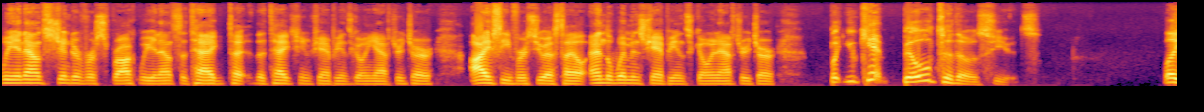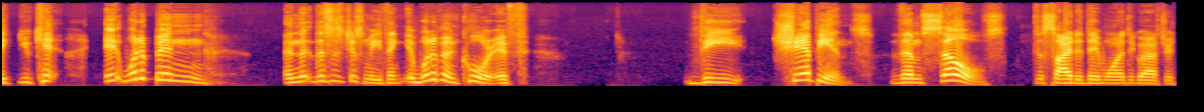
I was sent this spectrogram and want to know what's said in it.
we announced Jinder versus Brock. We announced the tag t- the tag team champions going after each other. IC versus US title and the women's champions going after each other. But you can't build to those feuds. Like you can't. It would have been, and th- this is just me thinking. It would have been cooler if the champions themselves decided they wanted to go after.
